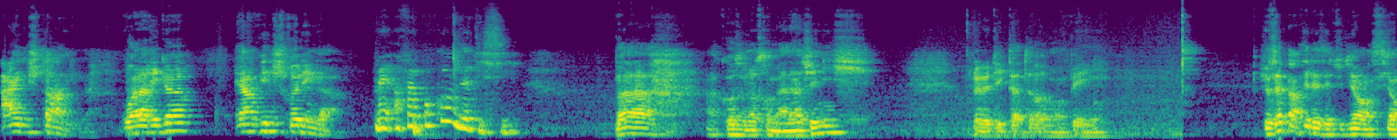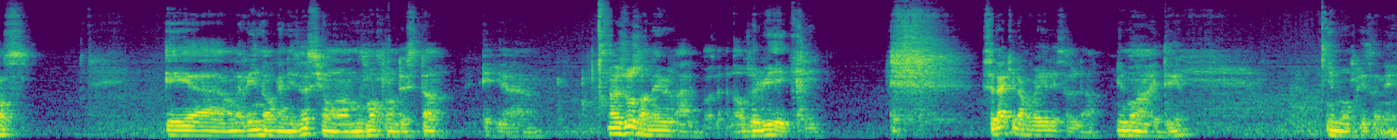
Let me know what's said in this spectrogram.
Einstein, ou à la rigueur, Erwin Schrödinger. Mais enfin, pourquoi vous êtes ici? Bah, à cause de notre malin génie, le dictateur de mon pays. Je faisais partie des étudiants en sciences. Et euh, on avait une organisation, un mouvement clandestin. Et euh, un jour, j'en ai eu ras-le-bol. Alors je lui ai écrit. C'est là qu'il a envoyé les soldats. Ils m'ont arrêté. Ils m'ont emprisonné.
